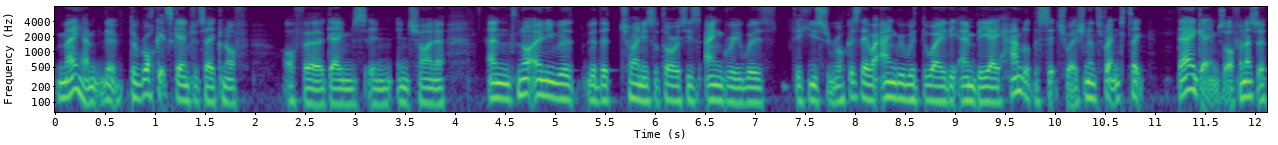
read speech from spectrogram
mayhem. The, the Rockets games were taken off off uh, games in, in China, and not only were, were the Chinese authorities angry with the Houston Rockets, they were angry with the way the NBA handled the situation and threatened to take their games off. And that's a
